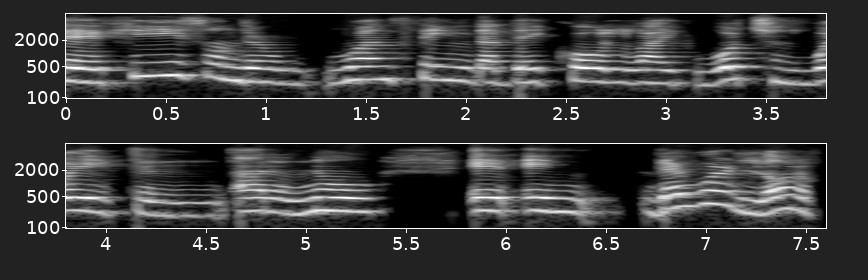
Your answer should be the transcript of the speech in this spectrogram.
Uh, he's under one thing that they call like watch and wait, and I don't know. And, and there were a lot of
